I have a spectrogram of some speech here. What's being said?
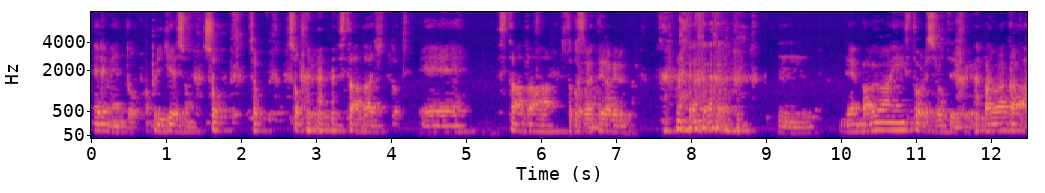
エレメント、アプリケーション、ショップ、ショップ。ショップ、スターターキット。えー、スターターキット。そこそうやって選べるんだ。うん。で、バウアーインストールしろって出てくる。バウアーか。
